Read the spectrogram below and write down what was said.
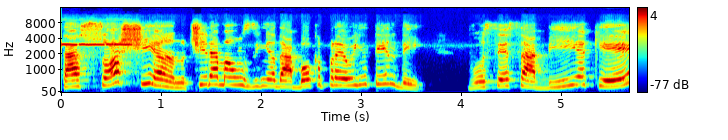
Tá só chiando. Tira a mãozinha da boca para eu entender. Você sabia que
